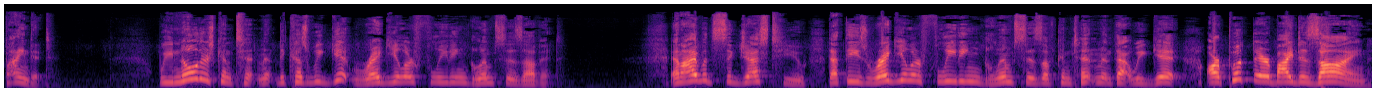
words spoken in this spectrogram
find it. We know there's contentment because we get regular fleeting glimpses of it. And I would suggest to you that these regular fleeting glimpses of contentment that we get are put there by design.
